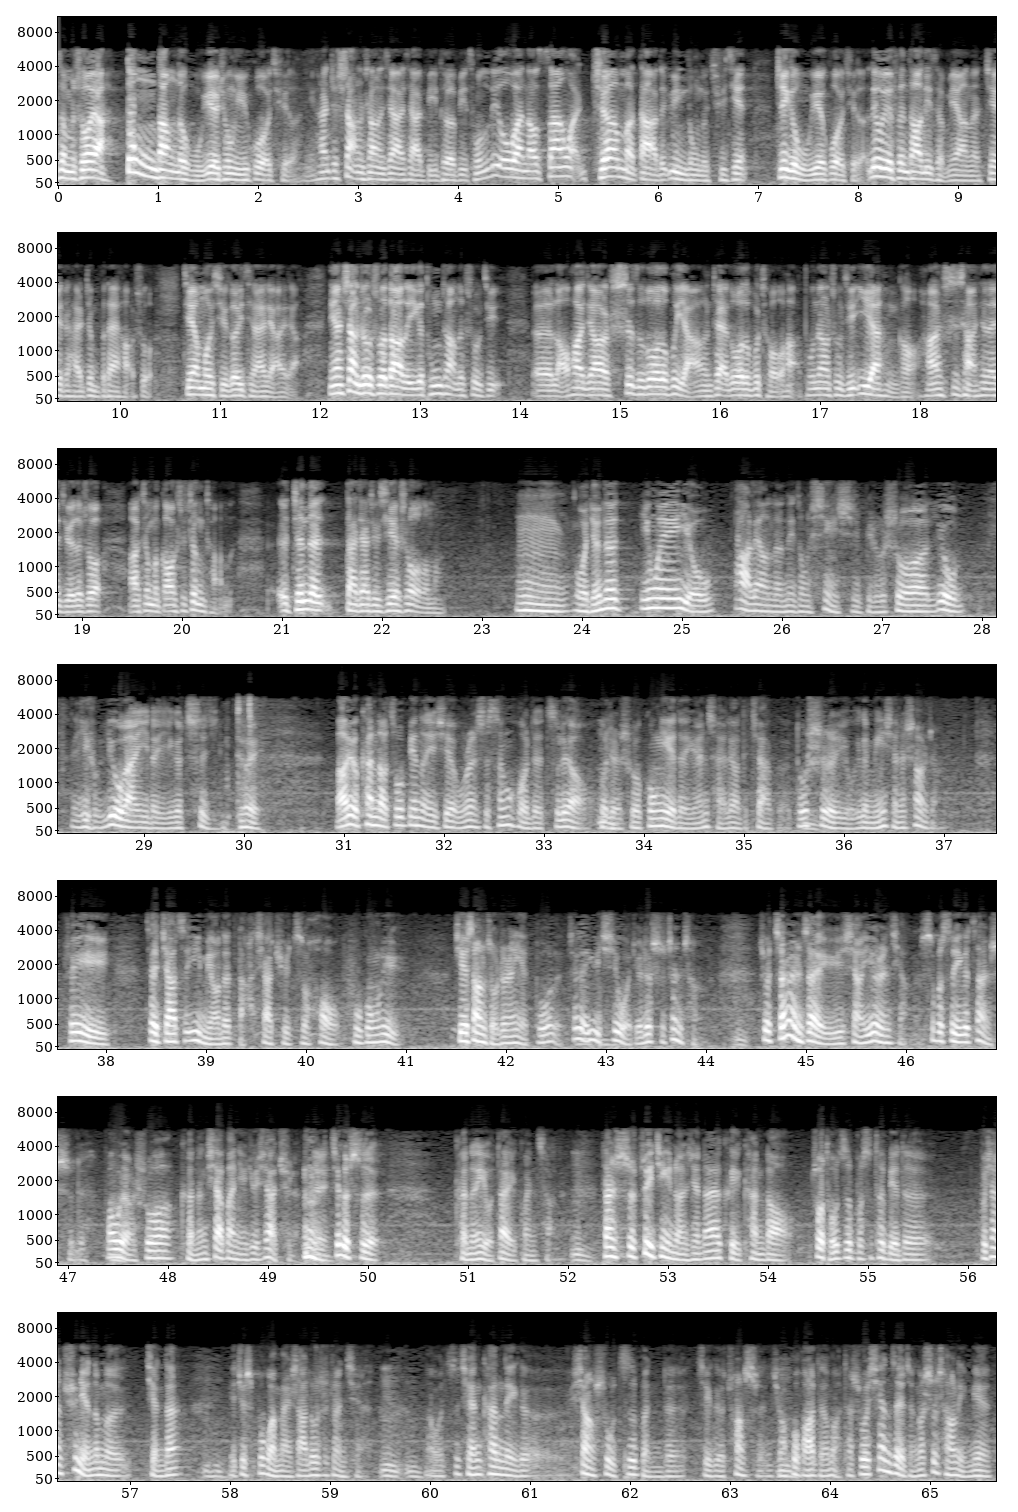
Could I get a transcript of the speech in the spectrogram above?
怎么说呀？动荡的五月终于过去了。你看这上上下下，比特币从六万到三万，这么大的运动的区间，这个五月过去了，六月份到底怎么样呢？接着还真不太好说。今天我们许哥一起来聊一聊。你看上周说到了一个通胀的数据，呃，老话叫狮子多了不痒，债多了不愁哈。通胀数据依然很高，好像市场现在觉得说啊这么高是正常的，呃，真的大家就接受了吗？嗯，我觉得因为有大量的那种信息，比如说六。有六万亿的一个刺激，对，然后又看到周边的一些，无论是生活的资料，或者说工业的原材料的价格，都是有一个明显的上涨，所以再加之疫苗的打下去之后，复工率，街上走的人也多了，这个预期我觉得是正常的。就责任在于像耶伦讲的，是不是一个暂时的？鲍威尔说可能下半年就下去了，对，这个是可能有待于观察的。嗯，但是最近一段时间大家可以看到，做投资不是特别的。不像去年那么简单，也就是不管买啥都是赚钱。嗯嗯。啊，我之前看那个像素资本的这个创始人叫霍华德嘛，他说现在整个市场里面，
